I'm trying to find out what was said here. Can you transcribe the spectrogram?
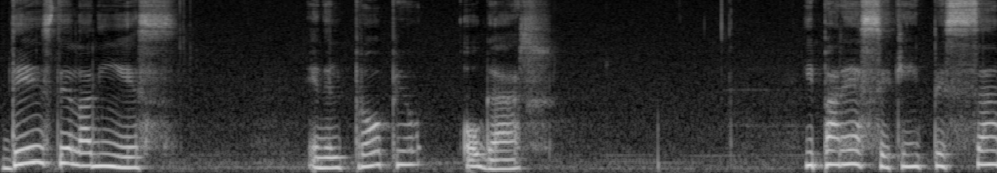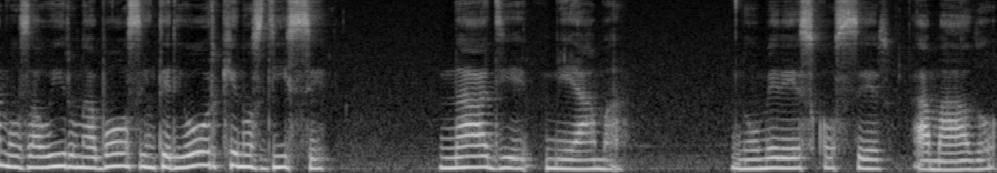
desde la niñez, en el propio hogar. E parece que empezamos a ouvir uma voz interior que nos disse: Nadie me ama. Não mereço ser amado.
